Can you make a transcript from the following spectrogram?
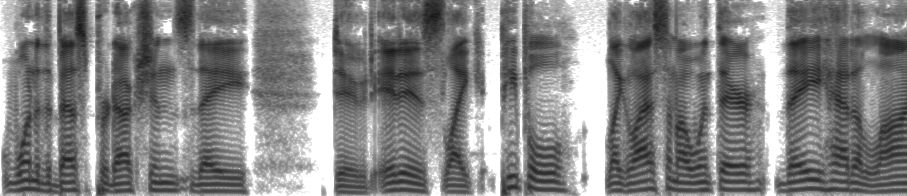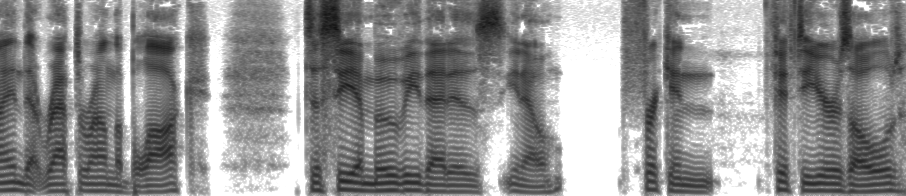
one of the best productions. They, dude, it is like people, like last time I went there, they had a line that wrapped around the block to see a movie that is, you know, freaking 50 years old.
